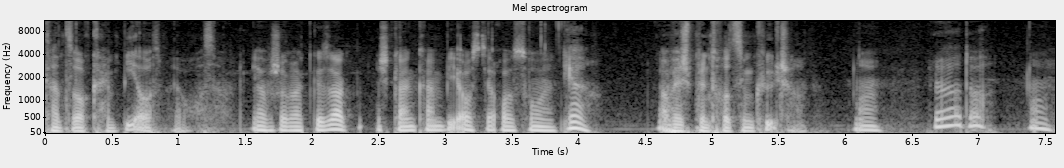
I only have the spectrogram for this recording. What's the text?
kannst du auch kein Bier aus mir rausholen. Ja, habe ich ja gerade gesagt. Ich kann kein Bier aus dir rausholen. Ja. Ja. Aber ich bin trotzdem Kühlschrank. Nein. Ja, doch. Hm.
